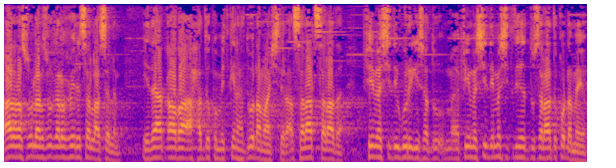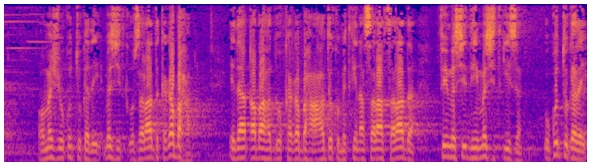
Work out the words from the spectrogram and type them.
qaala rasul rasulka wuxuu yihi sal slm idaa qadaa axadukum midkiin hadduu dhammaystiro asalaata salaada fii masjidi gurigiisa fii masjidi masjidkiisa hadduu salaada ku dhammeeyo oo meeshuu ku tukaday masjidka uu kaga baxa idaa qadaa hadduu kaga baxa axadukum midkiin asalaat salaada fii masjidihi masjidkiisa uu ku tukaday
